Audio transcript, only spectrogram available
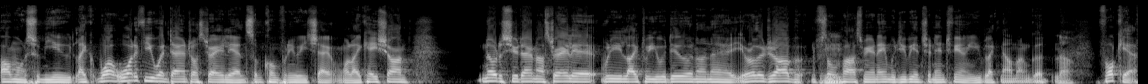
almost from you. Like what what if you went down to Australia and some company reached out and were like, "Hey Sean, noticed you're down in Australia. Really liked what you were doing on uh, your other job. If someone passed me your name, would you be interested in interviewing?" You'd be like, "No, man, I'm good." No. fuck yeah,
